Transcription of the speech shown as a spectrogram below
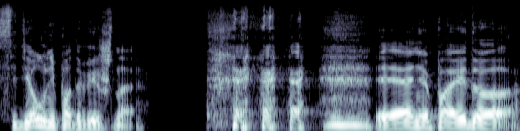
сидел неподвижно. «Хе-хе-хе, я не пойду!»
